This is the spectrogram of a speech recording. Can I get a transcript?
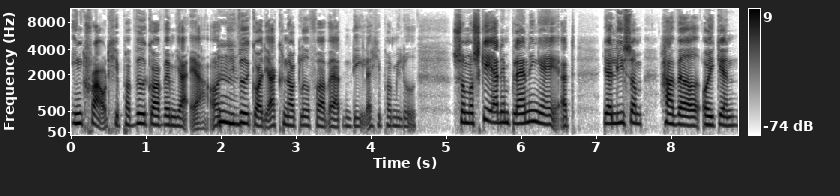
in-crowd hiphop, ved godt, hvem jeg er. Og mm. de ved godt, jeg er knoklet for at være den del af hiphop-miljøet. Så måske er det en blanding af, at jeg ligesom har været, og igen,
